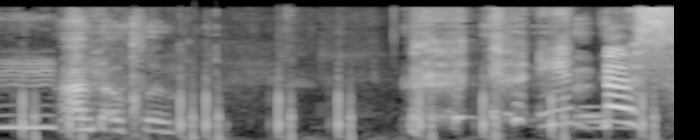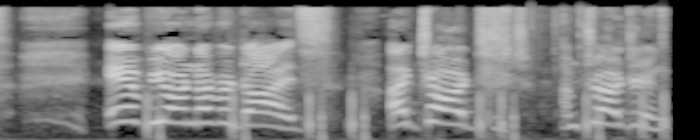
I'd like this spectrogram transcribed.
I have no clue. Yes, Ambior never dies. I charged. I'm charging.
